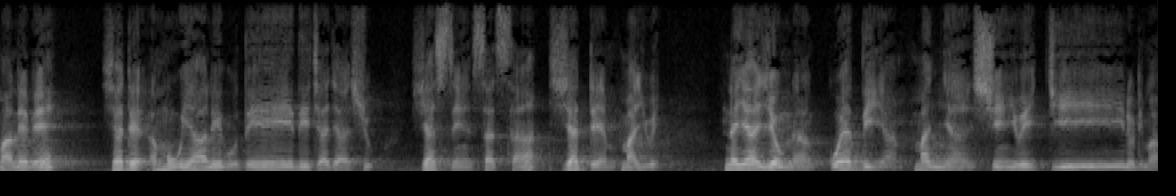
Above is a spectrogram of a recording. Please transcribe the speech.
မှလည်းပဲရက်တဲ့အမှုအရာလေးကိုသေးသေးချာချာရှုရက်စင်ဆက်ဆက်ရက်တယ်မှတ်၍ နှစ်ရယုံနံကွဲသိရန်မှတ်ဉဏ်ရှင်၍ကြည်လို့ဒီမှာ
